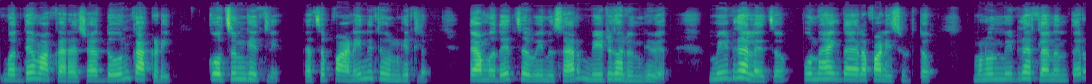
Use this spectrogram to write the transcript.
मध्यम आकाराच्या दोन काकडी कोचून घेतली. त्याचं पाणी निथळून घेतलं. त्यामध्ये चवीनुसार मीठ घालून घेऊयात. मीठ घालायचं पुन्हा एकदा याला पाणी सुटतं. म्हणून मीठ घातल्यानंतर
